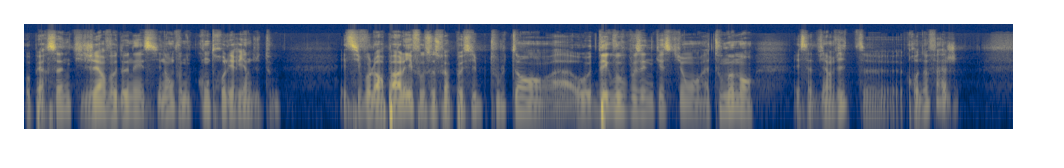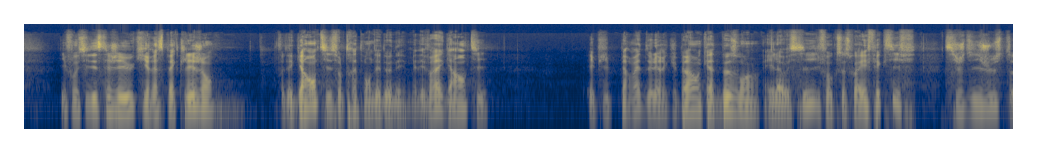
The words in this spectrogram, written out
aux personnes qui gèrent vos données, sinon vous ne contrôlez rien du tout. Et si vous leur parlez, il faut que ce soit possible tout le temps, dès que vous vous posez une question, à tout moment. Et ça devient vite euh, chronophage. Il faut aussi des CGU qui respectent les gens. Il faut des garanties sur le traitement des données, mais des vraies garanties. Et puis permettre de les récupérer en cas de besoin. Et là aussi, il faut que ce soit effectif. Si je dis juste,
